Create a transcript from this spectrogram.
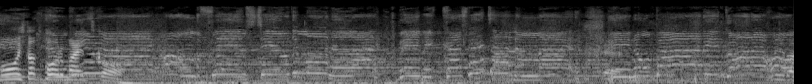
もう一つホール前につこう。も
